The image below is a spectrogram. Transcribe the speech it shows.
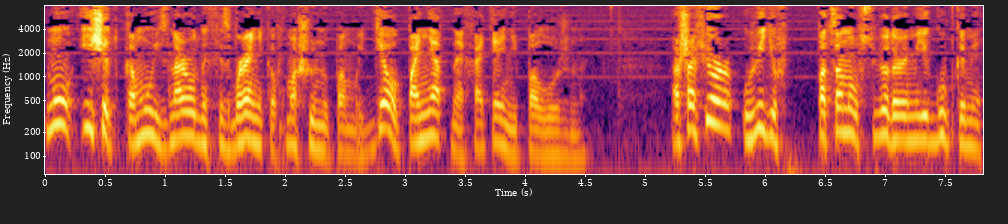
ну, ищет, кому из народных избранников машину помыть. Дело понятное, хотя и не положено. А шофер, увидев пацанов с ведрами и губками,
